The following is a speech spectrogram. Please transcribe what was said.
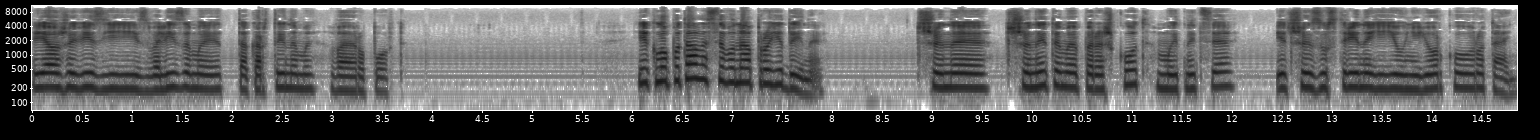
я вже віз її з валізами та картинами в аеропорт. І клопоталася вона про єдине чи не чинитиме перешкод митниця і чи зустріне її у Нью-Йорку ротань.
